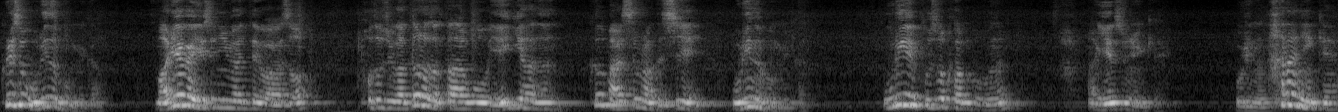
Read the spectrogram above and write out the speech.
그래서 우리는 뭡니까? 마리아가 예수님한테 와서 포도주가 떨어졌다고 얘기하는 그 말씀을 하듯이 우리는 뭡니까? 우리의 부족한 부분은 예수님께, 우리는 하나님께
